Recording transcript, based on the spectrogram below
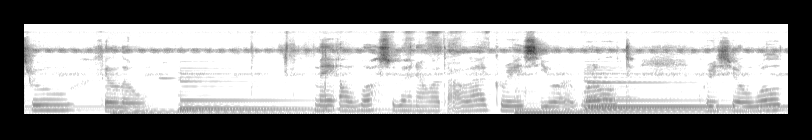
true fellow. May Allah subhanahu wa ta'ala grace your world, grace your world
